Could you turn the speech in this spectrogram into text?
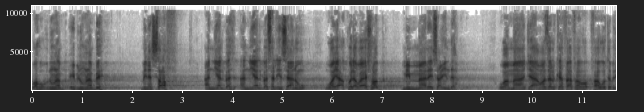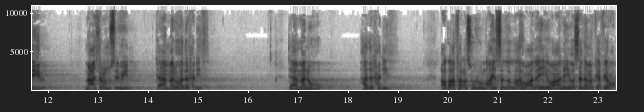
وهو ابن منبه من السرف أن يلبس, أن يلبس الإنسان ويأكل ويشرب مما ليس عنده. وما جاوز الكفاف فهو تبذير. معاشر المسلمين تأملوا هذا الحديث. تأملوا هذا الحديث. أضاف رسول الله صلى الله عليه وآله وسلم كافرا.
